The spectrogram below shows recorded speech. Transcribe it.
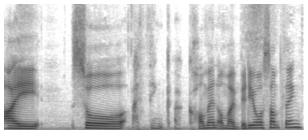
I saw I think a comment on my video or something.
